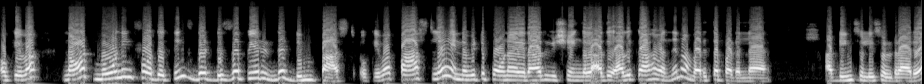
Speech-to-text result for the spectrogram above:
ஓகேவா not mourning for the things that disappear in the dim past ஓகேவா பாஸ்ட்ல என்னை விட்டு போன ஏதாவது விஷயங்கள் அது அதுக்காக வந்து நான் வருத்தப்படல. அப்படின்னு சொல்லி சொல்றாரு.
